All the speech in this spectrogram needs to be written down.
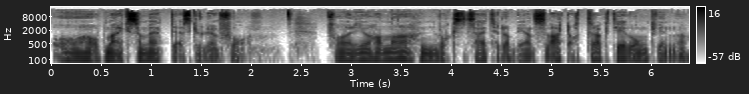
Og oppmerksomhet, det skulle hun få, for Johanna hun vokste seg til å bli en svært attraktiv ung kvinne,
